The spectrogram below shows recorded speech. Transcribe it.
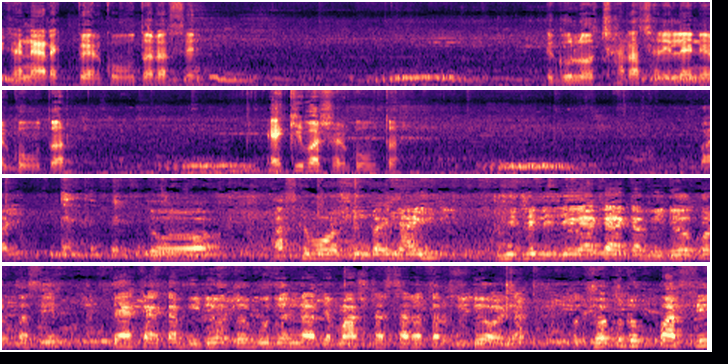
এখানে আরেক পেয়ার কবুতর আছে। এগুলো ছাড়াছাড়ি লাইনের কবুতর। একই বাসার কবুতর। ভাই, তো আজকে মহসিন ভাই নাই, নিজে নিজে একা একা ভিডিও করতেছি। তো একা একা ভিডিও তো বুঝেন না যে মাস্টার ছাড়া তার ভিডিও হয় না। তো যতটুকু পারছি,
